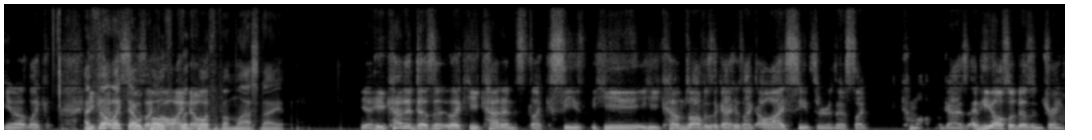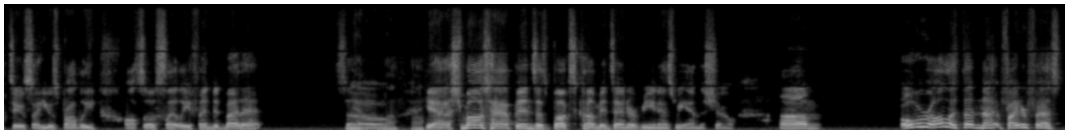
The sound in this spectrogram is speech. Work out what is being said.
you know like I felt like that with both oh, with both of them last night. Yeah he kind of doesn't like he kind of like sees he he comes off as a guy who's like oh i see through this like come on guys and he also doesn't drink too so he was probably also slightly offended by that so yeah, well. yeah, Shmosh happens as Bucks come in to intervene as we end the show. Um, overall, I thought Night Fyter Fest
